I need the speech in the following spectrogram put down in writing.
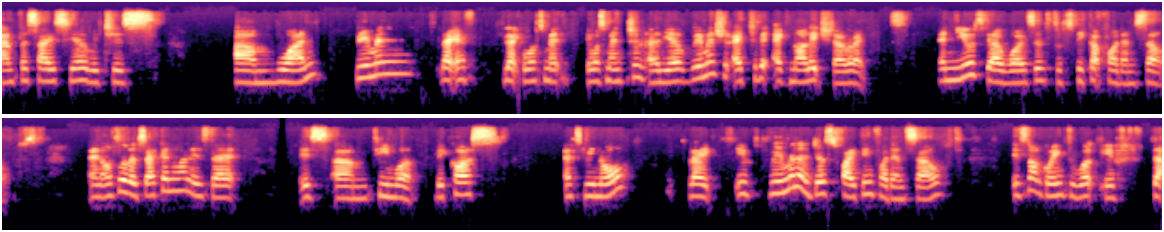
emphasize here which is um, one women like like was meant it was mentioned earlier, women should actually acknowledge their rights and use their voices to speak up for themselves. And also the second one is that is um, teamwork because as we know, like if women are just fighting for themselves, it's not going to work if the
